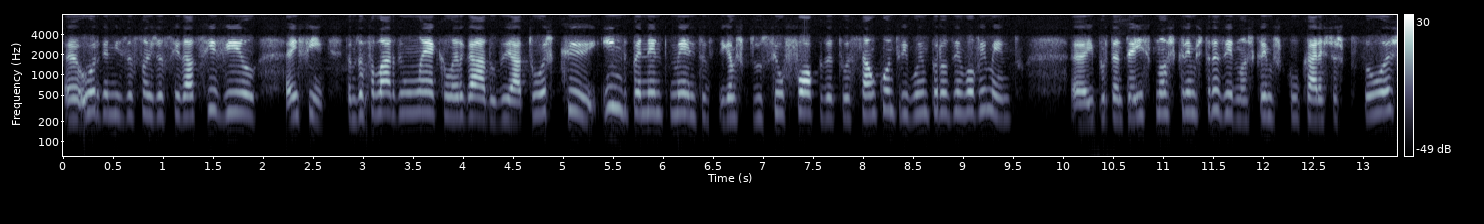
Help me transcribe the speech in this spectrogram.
eh, organizações da sociedade civil, enfim, estamos a falar de um leque alargado de atores que, independentemente, digamos do seu foco de atuação, contribuem para o desenvolvimento. Eh, e, portanto, é isso que nós queremos trazer. Nós queremos colocar estas pessoas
